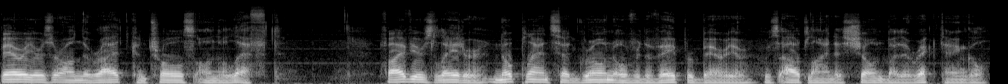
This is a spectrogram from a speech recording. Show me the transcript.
Barriers are on the right, controls on the left. Five years later, no plants had grown over the vapor barrier, whose outline is shown by the rectangle.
